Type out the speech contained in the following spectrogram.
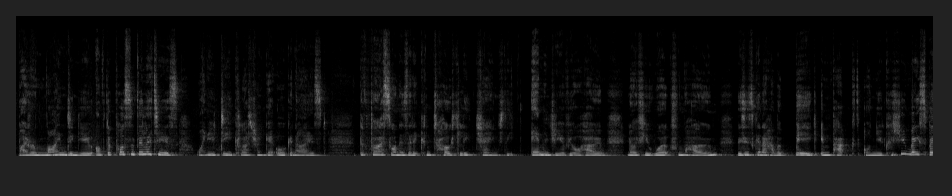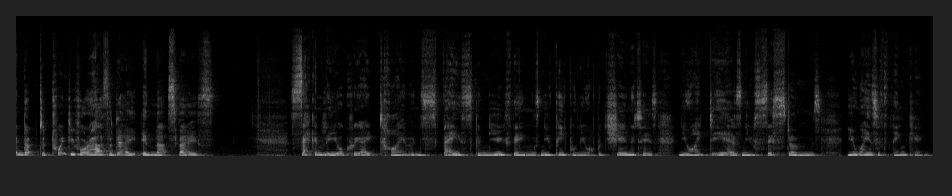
by reminding you of the possibilities when you declutter and get organized. The first one is that it can totally change the energy of your home. Now, if you work from home, this is going to have a big impact on you because you may spend up to 24 hours a day in that space. Secondly, you'll create time and space for new things, new people, new opportunities, new ideas, new systems, new ways of thinking.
